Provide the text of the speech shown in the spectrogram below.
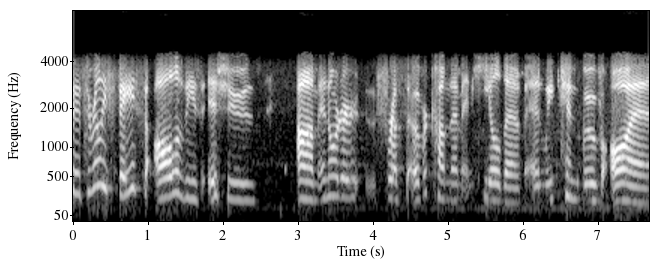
to to really face all of these issues um in order for us to overcome them and heal them and we can move on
